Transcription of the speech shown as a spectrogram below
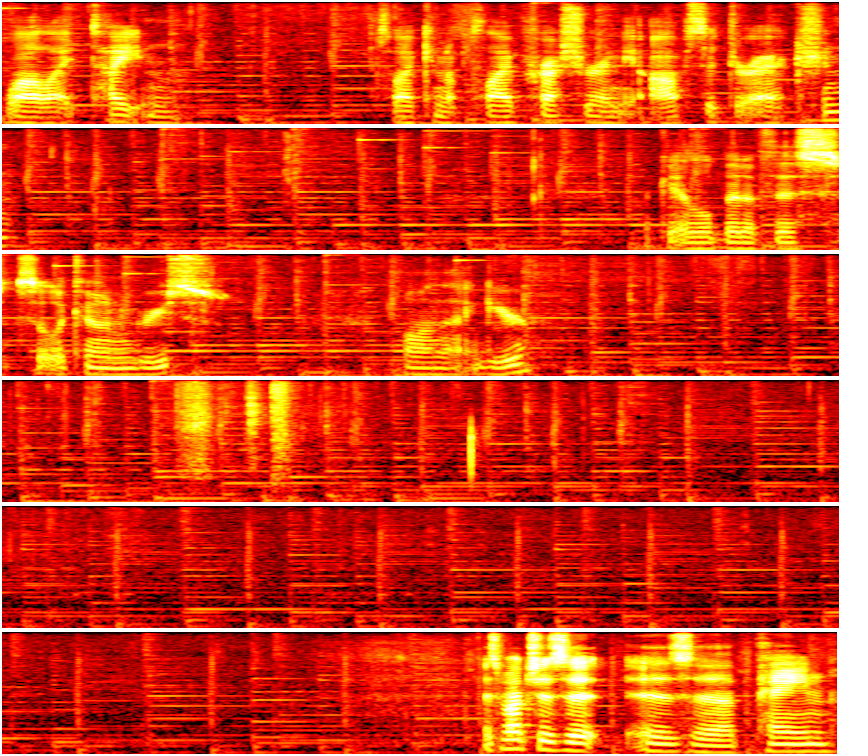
while I tighten so I can apply pressure in the opposite direction. Get a little bit of this silicone grease on that gear. As much as it is a pain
